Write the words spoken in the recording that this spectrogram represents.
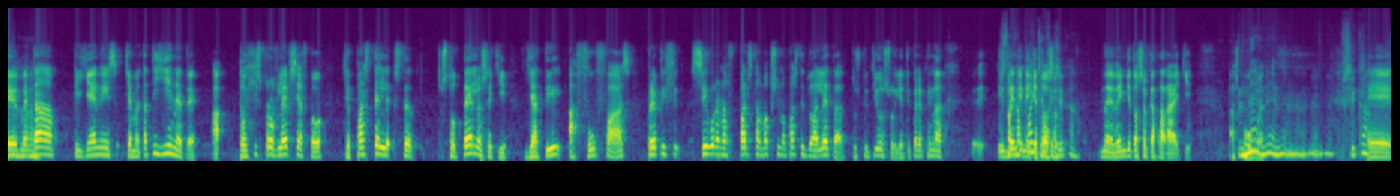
Μια χαρά. μετά πηγαίνεις και μετά τι γίνεται. Α, το έχεις προβλέψει αυτό και πας τελε- στο, στο τέλος εκεί. Γιατί αφού φας πρέπει φυ- σίγουρα να πάρεις τα μάξι σου να πας στην τουαλέτα του σπιτιού σου. Γιατί πρέπει να... ε, Στα δεν είναι και καπάκια, τόσο... φυσικά. Ναι, δεν είναι και τόσο καθαρά εκεί. Ας πούμε. Ναι, ναι, ναι, ναι, ναι, ναι. Φυσικά. Ε,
